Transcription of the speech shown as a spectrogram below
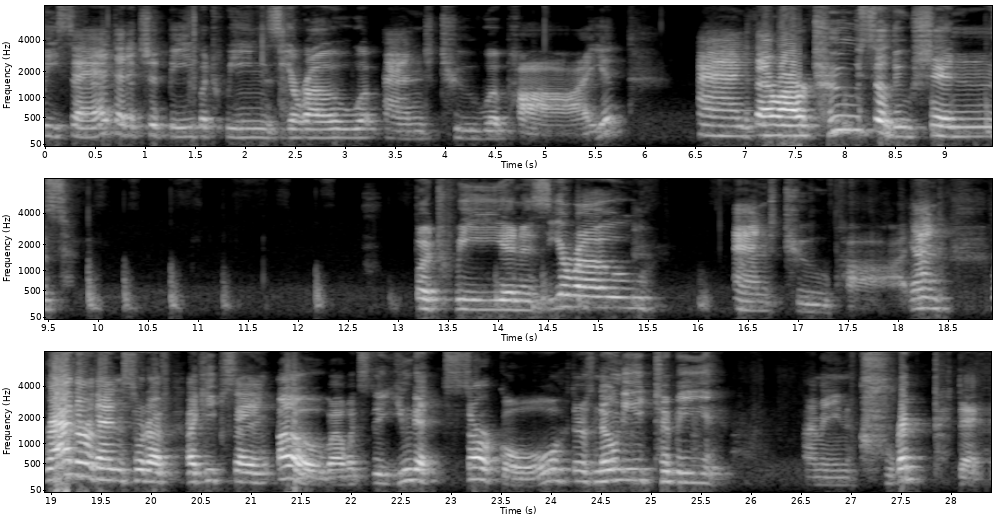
We said that it should be between 0 and 2 pi. And there are two solutions between 0 and 2 pi. And rather than sort of, I keep saying, oh, well, it's the unit circle, there's no need to be, I mean, cryptic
